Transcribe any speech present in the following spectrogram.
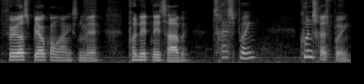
føres bjergkonkurrencen med på 19. etape. 60 point. Kun 60 point.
